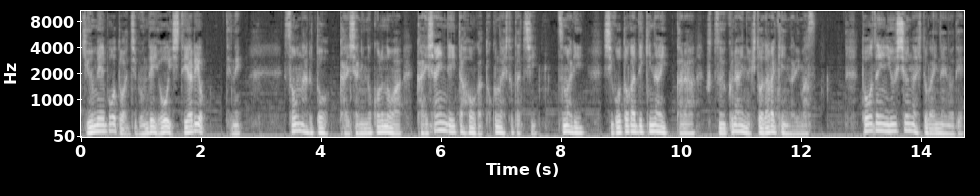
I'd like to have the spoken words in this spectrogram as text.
救命ボートは自分で用意してやるよってね。そうなると会社に残るのは会社員でいた方が得な人たち、つまり仕事ができないから普通くらいの人だらけになります。当然優秀な人がいないので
